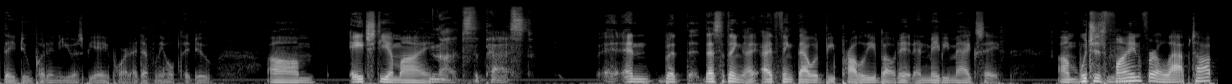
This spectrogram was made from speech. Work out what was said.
they do put in a USB A port. I definitely hope they do. Um, HDMI. No, it's the past. And but th- that's the thing. I, I think that would be probably about it, and maybe MagSafe, um, which is mm fine for a laptop.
